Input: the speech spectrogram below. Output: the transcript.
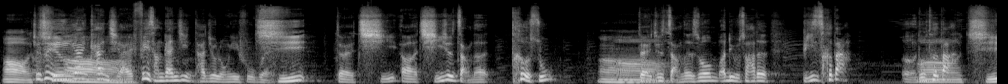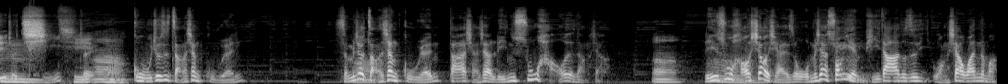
哦，就是应该看起来非常干净，它就容易富贵。奇对，奇呃奇就长得特殊，啊，对，就长得说，例如说他的鼻子特大，耳朵特大，哦奇就奇。奇对，嗯古就是长得像古人。什么叫长得像古人？大家想象林书豪的长相。嗯，林书豪笑起来的时候，我们现在双眼皮大家都是往下弯的嘛，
